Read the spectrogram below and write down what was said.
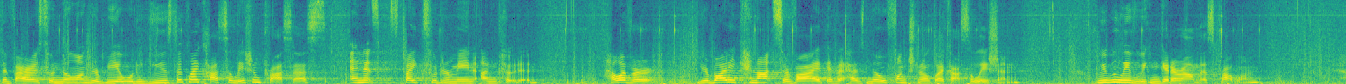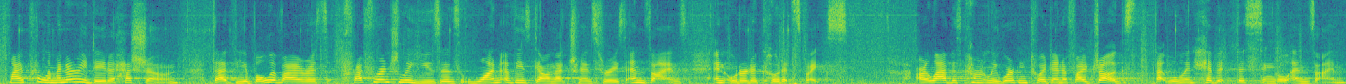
the virus would no longer be able to use the glycosylation process, and its spikes would remain uncoated. However, your body cannot survive if it has no functional glycosylation. We believe we can get around this problem. My preliminary data has shown that the Ebola virus preferentially uses one of these GalNAc transferase enzymes in order to coat its spikes. Our lab is currently working to identify drugs that will inhibit this single enzyme.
